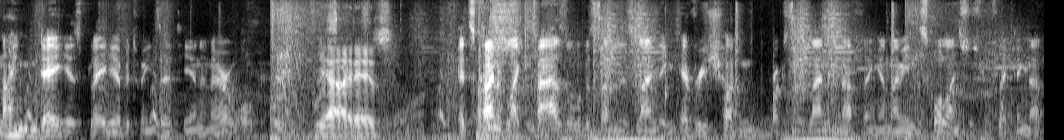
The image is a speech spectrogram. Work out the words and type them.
night and day his play here between ZTN and Airwalk. Yeah, it is. It's kind of like Faz all of a sudden is landing every shot and Proximo is landing nothing, and I mean the scoreline's just reflecting that.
